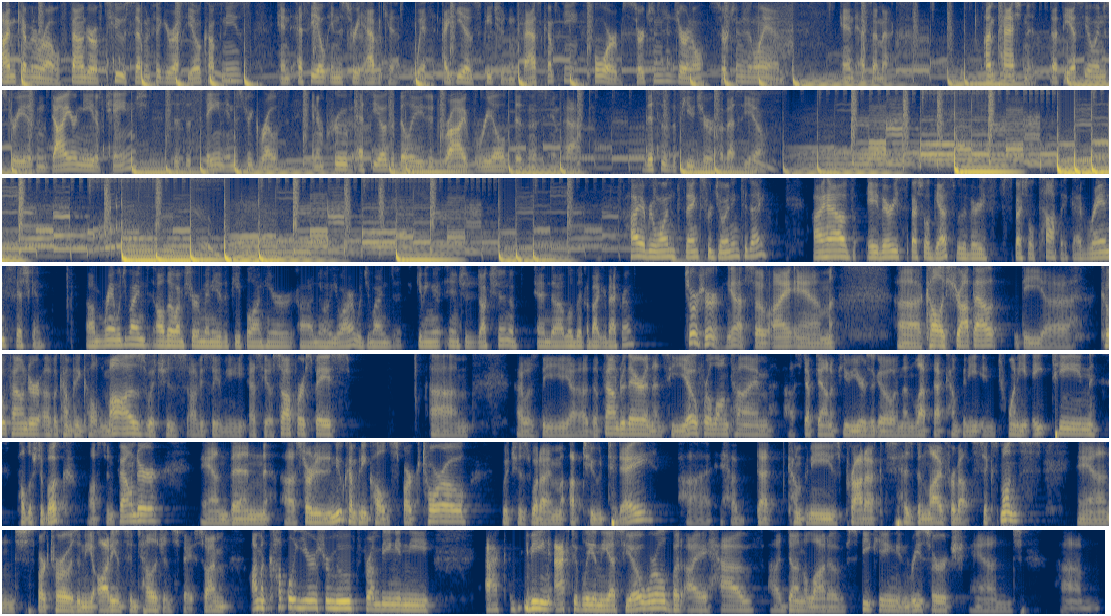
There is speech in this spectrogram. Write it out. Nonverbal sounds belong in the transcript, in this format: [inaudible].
I'm Kevin Rowe, founder of two seven figure SEO companies and SEO industry advocate with ideas featured in Fast Company, Forbes, Search Engine Journal, Search Engine Land, and SMX. I'm passionate that the SEO industry is in dire need of change to sustain industry growth and improve SEO's ability to drive real business impact. This is the future of SEO. Hi, everyone. Thanks for joining today. I have a very special guest with a very special topic. I have Rand Fishkin. Um, Rand, would you mind, although I'm sure many of the people on here uh, know who you are, would you mind giving an introduction of, and uh, a little bit about your background? Sure, sure. Yeah. So I am a college dropout, the uh, co founder of a company called Moz, which is obviously in the SEO software space. Um, I was the uh, the founder there and then CEO for a long time. Uh, stepped down a few years ago and then left that company in 2018. Published a book, Lost and Founder, and then uh, started a new company called SparkToro, which is what I'm up to today. Uh, have, that company's product has been live for about six months, and SparkToro is in the audience intelligence space. So I'm I'm a couple years removed from being in the being actively in the SEO world, but I have uh, done a lot of speaking and research and um,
